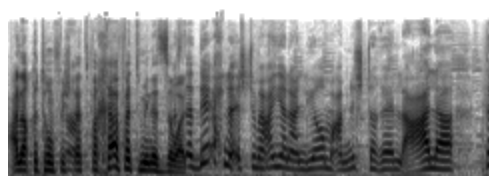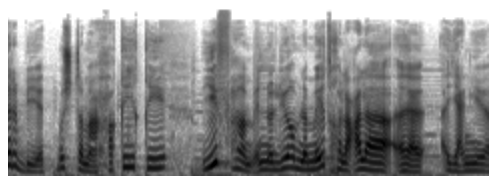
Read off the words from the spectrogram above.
علاقتهم فشلت فخافت من الزواج. قد إيه إحنا اجتماعيا اليوم عم نشتغل على تربية مجتمع حقيقي يفهم إنه اليوم لما يدخل على آه، يعني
